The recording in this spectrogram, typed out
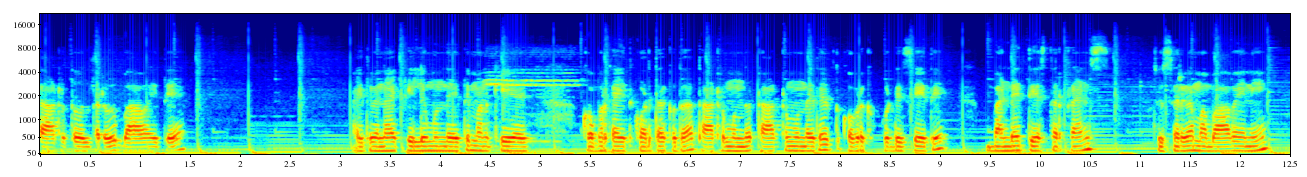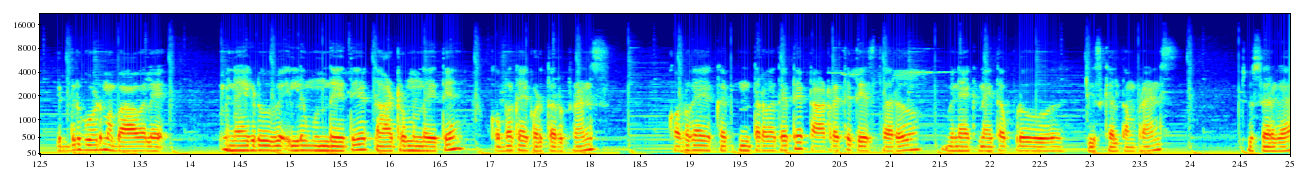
టాటర్ తోలుతారు. బావ అయితే అయితే వినాయక వెళ్ళే ముందు అయితే మనకి కొబ్బరికాయ అయితే కొడతారు కదా టాటర్ ముందు. టాటర్ ముందు అయితే కొబ్బరికాయ కొట్టేసి అయితే బండి అయితే తీస్తారు ఫ్రెండ్స్ చూసారుగా? మా బాబాయ్ని ఇద్దరు కూడా మా బావలే. వినాయకుడు వెళ్ళే ముందు అయితే టాటర్ ముందు అయితే కొబ్బరికాయ కొడతారు ఫ్రెండ్స్. కొబ్బరికాయ కట్టిన తర్వాత అయితే టాటర్ అయితే తీస్తారు. వినాయకుని అయితే అప్పుడు తీసుకెళ్తాం ఫ్రెండ్స్. చూసారుగా?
